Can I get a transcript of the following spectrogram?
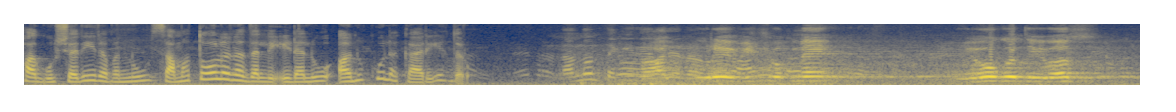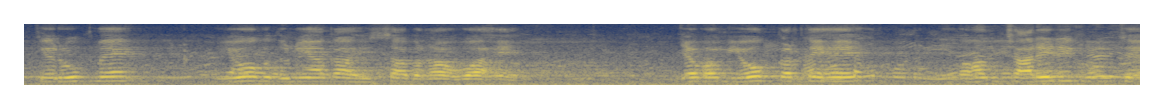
ಹಾಗೂ ಶರೀರವನ್ನು ಸಮತೋಲನದಲ್ಲಿ ಇಡಲು ಅನುಕೂಲಕಾರಿ ಎಂದರು आज पूरे विश्व में योग दिवस के रूप में योग दुनिया का हिस्सा बना हुआ है जब हम योग करते हैं तो हम शारीरिक रूप से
